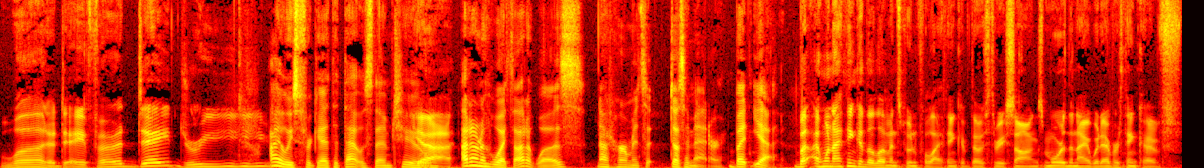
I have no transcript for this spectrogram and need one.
What a Day for a Daydream. I always forget that that was them too. Yeah. I don't know who I thought it was. Not Herman's. It doesn't matter. But yeah. But when I think of the Lovin' Spoonful, I think of those three songs more than I would ever think of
